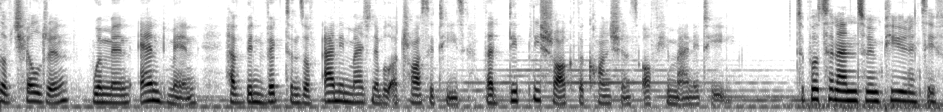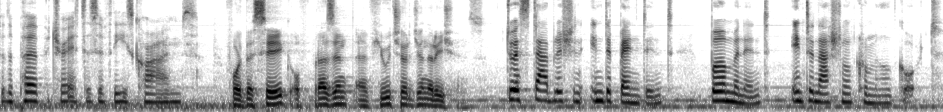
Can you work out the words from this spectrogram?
of children, women, and men have been victims of unimaginable atrocities that deeply shock the conscience of humanity. To put an end to impunity for the perpetrators of these crimes. For the sake of present and future generations. To establish an independent, permanent international criminal court.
